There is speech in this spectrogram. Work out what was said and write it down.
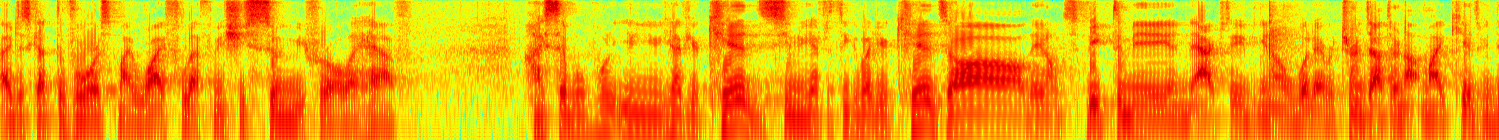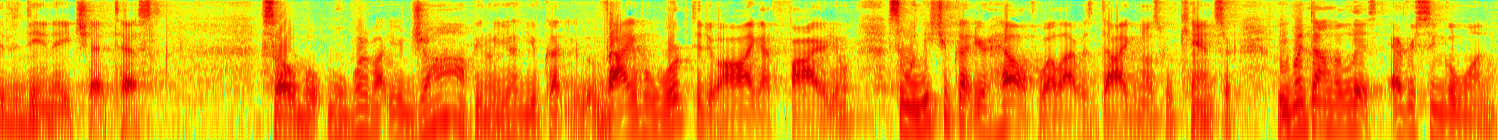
I just got divorced. My wife left me. She's suing me for all I have. I said, well, what, you, you have your kids. You know, you have to think about your kids. Oh, they don't speak to me. And actually, you know, whatever. Turns out they're not my kids. We did a DNA test. So, well, what about your job? You know, you have, you've got valuable work to do. Oh, I got fired. You know, so at least you've got your health. Well, I was diagnosed with cancer. We went down the list, every single one.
